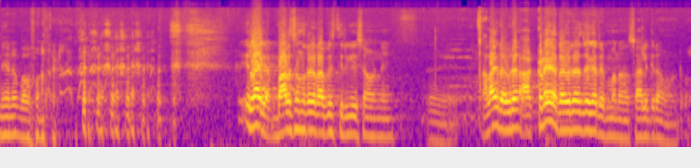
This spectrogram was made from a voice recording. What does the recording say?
నేనే బాబు అన్నాడు ఇలాగ బాలచంద్ర గారు ఆఫీస్ తిరిగేసేవాడిని అలాగే రవిరా అక్కడే రవిరాజ గారు మన శాలిగ్రామం ఉంటాం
